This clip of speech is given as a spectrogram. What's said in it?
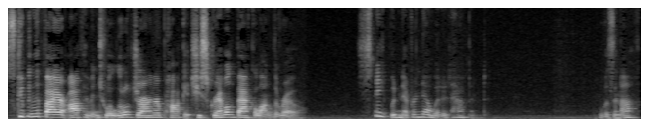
Scooping the fire off him into a little jar in her pocket, she scrambled back along the row. Snape would never know what had happened. It was enough.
